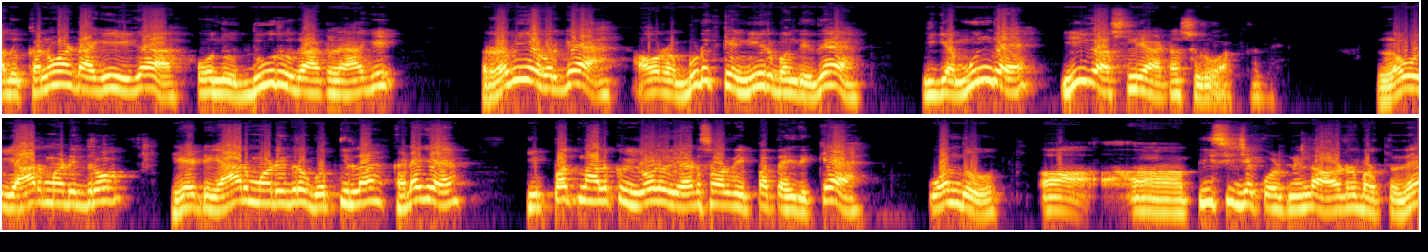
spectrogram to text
ಅದು ಕನ್ವರ್ಟ್ ಆಗಿ ಈಗ ಒಂದು ದೂರು ದಾಖಲೆ ಆಗಿ ರವಿ ಅವ್ರಿಗೆ ಅವರ ಬುಡಕ್ಕೆ ನೀರು ಬಂದಿದೆ. ಈಗ ಮುಂದೆ ಈಗ ಅಸಲಿ ಆಟ ಶುರುವಾಗ್ತದೆ. ಲವ್ ಯಾರು ಮಾಡಿದ್ರು, ಹೇಟ್ ಯಾರು ಮಾಡಿದ್ರು ಗೊತ್ತಿಲ್ಲ. ಕಡೆಗೆ ಇಪ್ಪತ್ನಾಲ್ಕು ಏಳು ಎರಡು ಸಾವಿರದ ಇಪ್ಪತ್ತೈದಕ್ಕೆ ಒಂದು ಪಿ ಸಿ ಜೆ ಕೋರ್ಟ್ನಿಂದ ಆರ್ಡರ್ ಬರ್ತದೆ.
